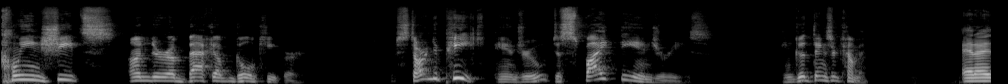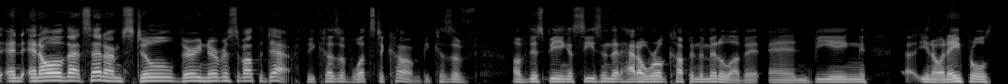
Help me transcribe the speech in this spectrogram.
clean sheets under a backup goalkeeper. We're starting to peak, Andrew, despite the injuries, and good things are coming. And I and and all of that said, I'm still very nervous about the depth because of what's to come, because of of this being a season that had a World Cup in the middle of it and being, uh, you know, an April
